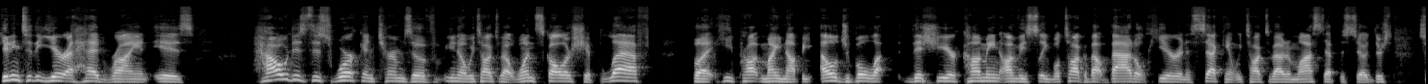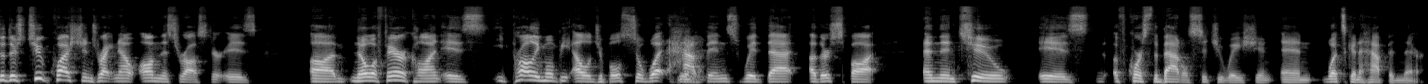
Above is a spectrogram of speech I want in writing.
getting to the year ahead, Ryan, is how does this work in terms of, you know, we talked about one scholarship left, but he probably might not be eligible this year coming. Obviously, we'll talk about battle here in a second. We talked about him last episode. There's so there's two questions right now on this roster is uh, Noah Farrakhan is he probably won't be eligible. So what yeah. happens with that other spot? And then two is of course the battle situation and what's going to happen there.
